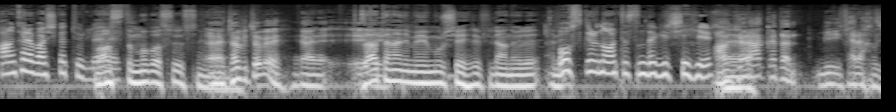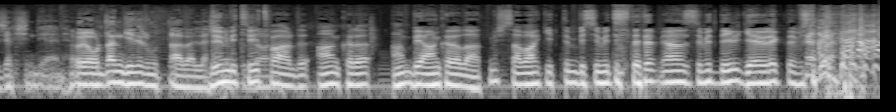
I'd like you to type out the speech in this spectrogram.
Ankara başka türlü. evet. bastın mı basıyorsun yani. Evet, tabii tabii. Yani e, Zaten hani memur şehri falan öyle hani Bozkır'ın ortasında bir şehir. Ankara hakikaten bir ferahlayacak şimdi yani. Öyle oradan gelir mutlu haberler. Dün bir tweet zaman. vardı. Ankara bir Ankaralı atmış. Sabah gittim bir simit istedim. Yalnız simit değil gevrek demiş.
